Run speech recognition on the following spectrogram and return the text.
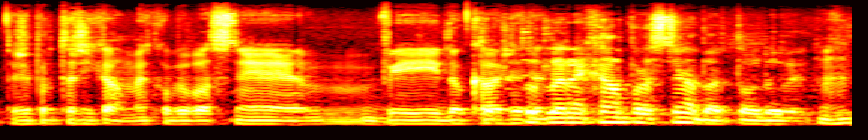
Takže proto říkám, jako by vlastně vy To, dokážete... tohle nechám prostě na Bertoldovi. Mm-hmm.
